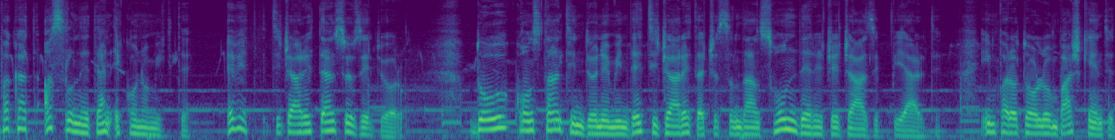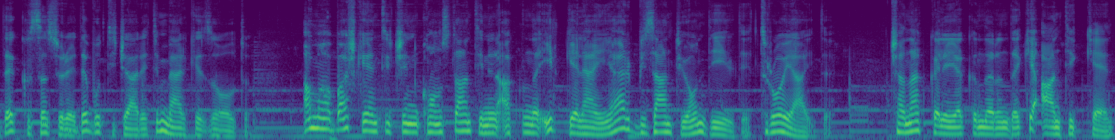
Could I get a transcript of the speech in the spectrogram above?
Fakat asıl neden ekonomikti. Evet, ticaretten söz ediyorum. Doğu Konstantin döneminde ticaret açısından son derece cazip bir yerdi. İmparatorluğun başkenti de kısa sürede bu ticaretin merkezi oldu. Ama başkent için Konstantin'in aklına ilk gelen yer Bizantiyon değildi, Troya'ydı. Çanakkale yakınlarındaki antik kent.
